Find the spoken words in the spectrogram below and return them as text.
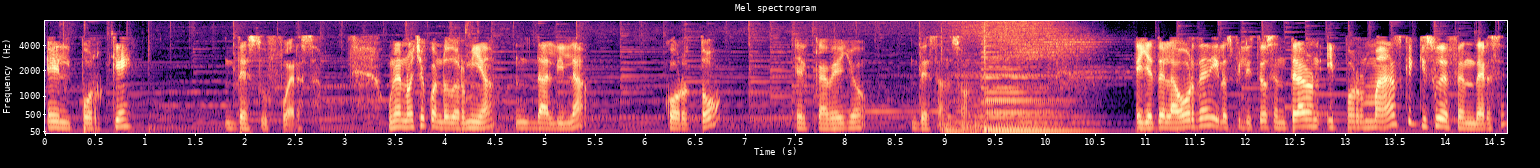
el porqué de su fuerza. Una noche cuando dormía, Dalila cortó el cabello de Sansón. Ella es de la orden y los filisteos entraron y por más que quiso defenderse,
